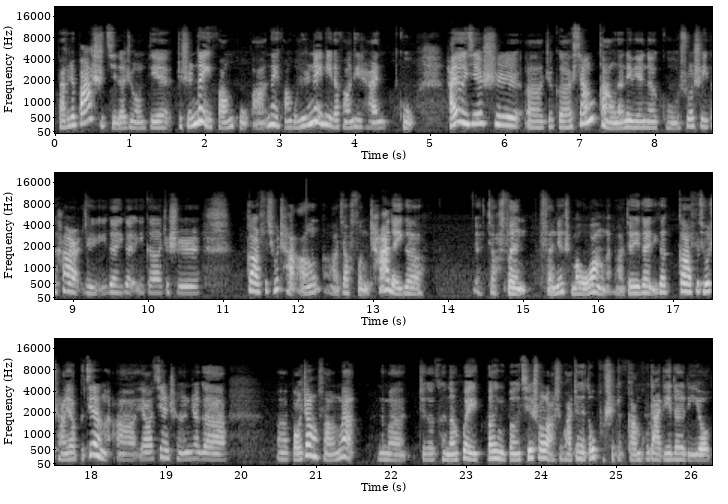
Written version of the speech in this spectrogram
百分之八十几的这种跌，就是内房股啊，内房股就是内地的房地产股，还有一些是呃这个香港的那边的股，说是一个哈尔，就一个一个一个就是高尔夫球场啊，叫粉叉的一个叫粉粉那个什么我忘了啊，就一个一个高尔夫球场要不见了啊，要建成这个呃保障房了，那么这个可能会崩一崩。其实说老实话，这个都不是港股大跌的理由，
